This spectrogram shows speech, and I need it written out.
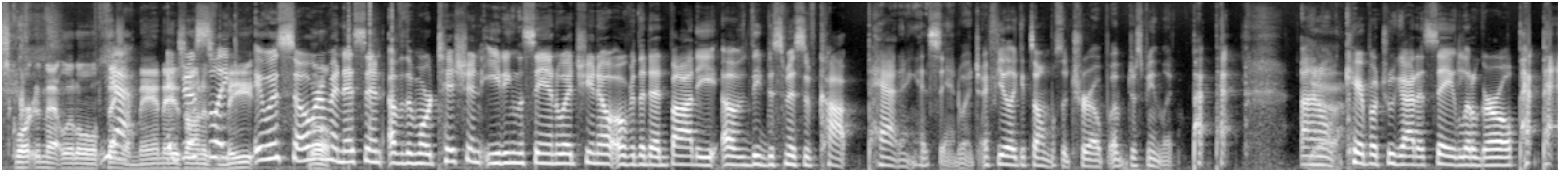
squirting that little thing of mayonnaise it on his like, meat. It was so Ugh. reminiscent of the mortician eating the sandwich, you know, over the dead body of the dismissive cop patting his sandwich. I feel like it's almost a trope of just being like pat pat. I Yeah. don't care what you gotta say, little girl. Pat pat.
